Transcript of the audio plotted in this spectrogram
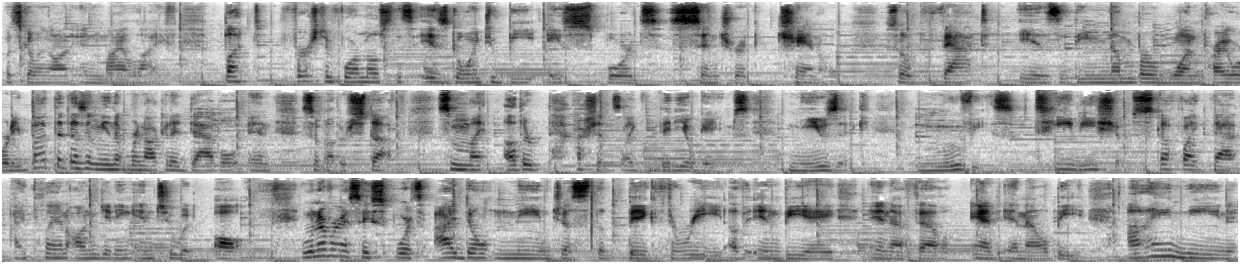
what's going on in my life. But first and foremost, this is going to be a sports centric channel. So that is the number one priority. But that doesn't mean that we're not going to dabble in some other stuff. Some of my other passions, like video games, music, movies, TV shows, stuff like that. I plan on getting into it all. And whenever I say sports, I don't mean just the big three of NBA, NFL, and MLB. I mean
